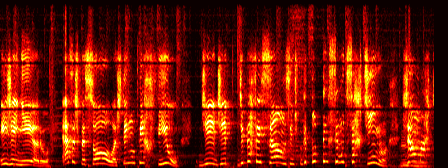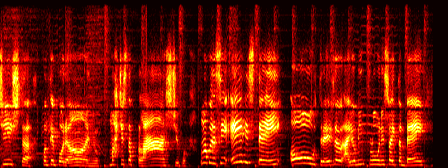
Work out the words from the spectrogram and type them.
engenheiro, essas pessoas têm um perfil de, de, de perfeição, no sentido, porque tudo tem que ser muito certinho. Uhum. Já um artista contemporâneo, um artista plástico, uma coisa assim, eles têm outras, aí eu me incluo nisso aí também,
